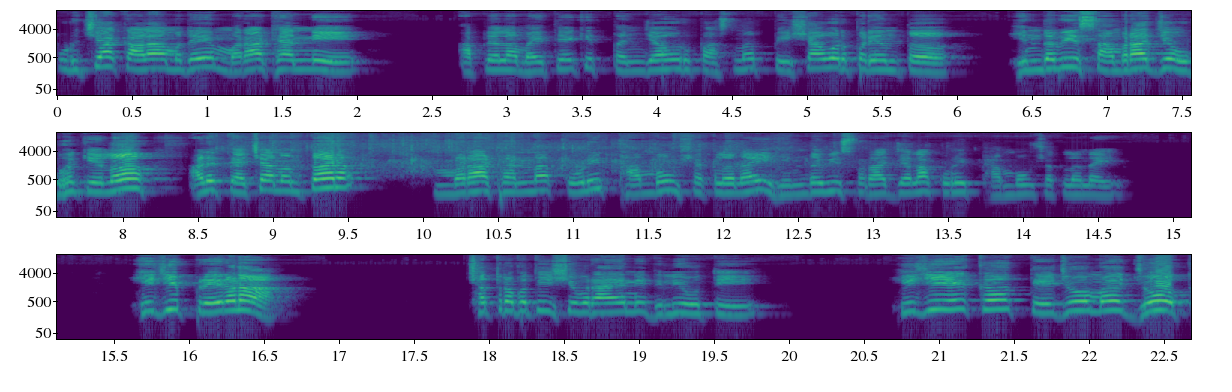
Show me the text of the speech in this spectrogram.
पुढच्या काळामध्ये मराठ्यांनी आपल्याला माहिती आहे की तंजावरपासनं पेशावरपर्यंत हिंदवी साम्राज्य उभं केलं आणि त्याच्यानंतर मराठ्यांना कोणी थांबवू शकलं नाही हिंदवी स्वराज्याला कोणी थांबवू शकलं नाही. ही जी प्रेरणा छत्रपती शिवरायांनी दिली होती ही जी एक तेजोमय ज्योत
